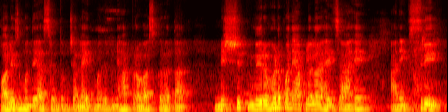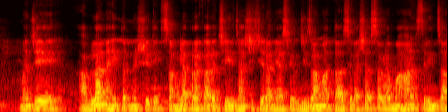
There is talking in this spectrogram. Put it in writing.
कॉलेजमध्ये असेल तुमच्या लाईफमध्ये तुम्ही हा प्रवास करत आहात निश्चित निर्भडपणे आपल्याला राहायचं आहे. आणि एक स्त्री म्हणजे अबला नाही तर निश्चित एक चांगल्या प्रकारची झाशीची राणी असेल जिजामाता असेल अशा सगळ्या महान स्त्रींचा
